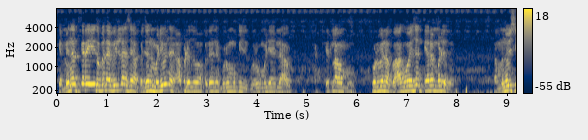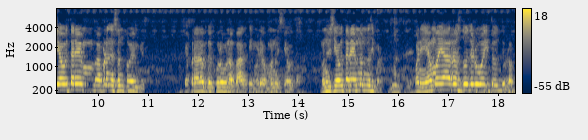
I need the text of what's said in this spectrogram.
કે મહેનત કરે એ તો બધા વિરલા છે આ ભજન મળ્યું ને આપણે જો આ બધાને ગુરુમુખી ગુરુ મળ્યા એટલે આ કેટલા પૂર્વેના ભાગ હોય છે ને ત્યારે મળે છે. આ મનુષ્ય અવતારે આપણને સંતો એમ કે કે પ્રારબ્ધ પૂર્વના ભાગથી મળ્યો મનુષ્ય અવતાર. મનુષ્ય અવતારે એમને એમ નથી પડતું પણ એમાં આ રસ્તો જડવો હોય તો દુર્લભ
